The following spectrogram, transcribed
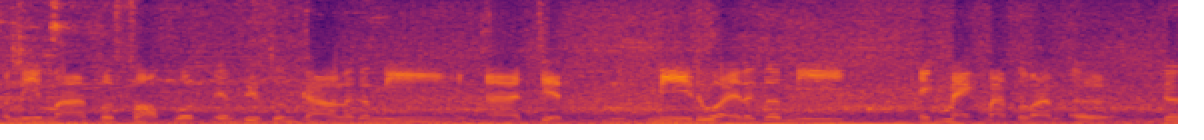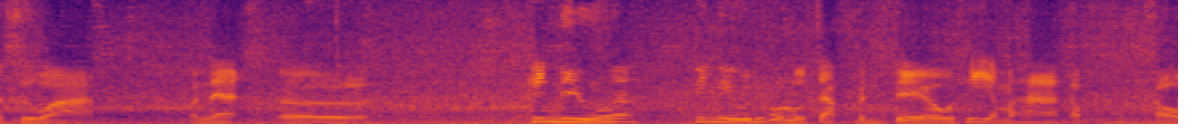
วันนี้มาทดสอบรถ MT 0 9 แล้วก็มี R7 มีด้วยแล้วก็มี X Max มาตัวนั้นเออ ก็คือว่าวันเนี้ยเออพี่นิวฮะพี่นิวที่ผมรู้จักเป็นเซลที่ยามาฮ่าครับเขา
